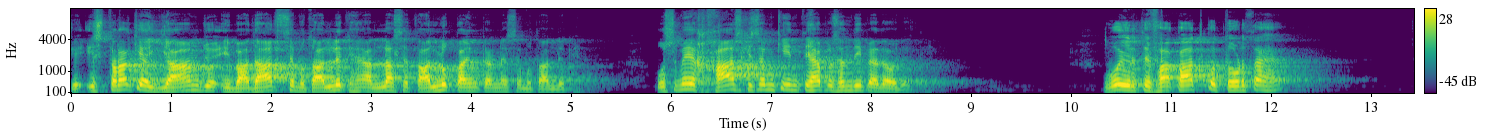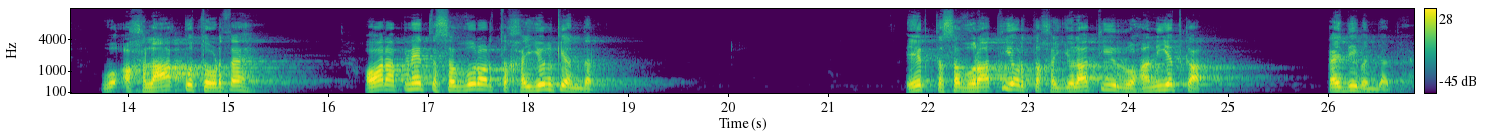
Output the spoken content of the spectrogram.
کہ اس طرح کے ایام جو عبادات سے متعلق ہیں، اللہ سے تعلق قائم کرنے سے متعلق ہیں، اس میں ایک خاص قسم کی انتہا پسندی پیدا ہو جاتی ہے۔ وہ ارتفاقات کو توڑتا ہے، وہ اخلاق کو توڑتا ہے اور اپنے تصور اور تخیل کے اندر ایک تصوراتی اور تخیلاتی روحانیت کا قیدی بن جاتا ہے۔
